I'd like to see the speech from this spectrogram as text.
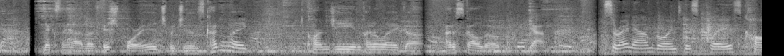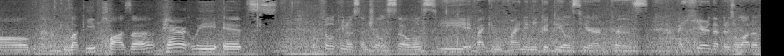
yeah. Next I have a fish porridge, which is kind of like congee and kind of like uh, arroz caldo. Yeah. So right now I'm going to this place called Lucky Plaza. Apparently it's Filipino Central, so we'll see if I can find any good deals here because I hear that there's a lot of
